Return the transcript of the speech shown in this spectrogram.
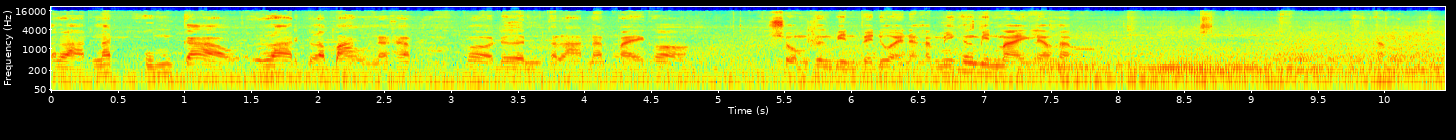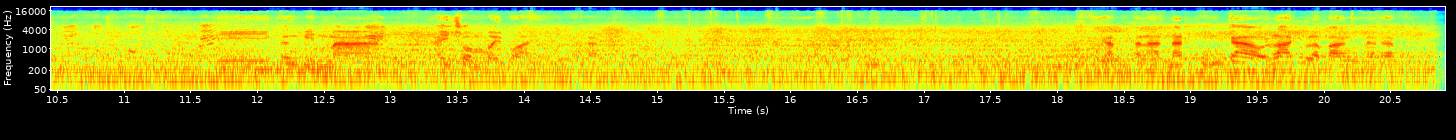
ตลาดนัดคุ้มเก้าลาดกระบังนะครับ ก็เดินตลาดนัดไปก็ชมเครื่องบินไปด้วยนะครับ มีเครื่องบินมาอีกแล้วครับ มีเครื่องบินมาให้ชมบ่อยๆนะครับครับตลาดนัดคุ้มเก้าลาดกระบังนะครับ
